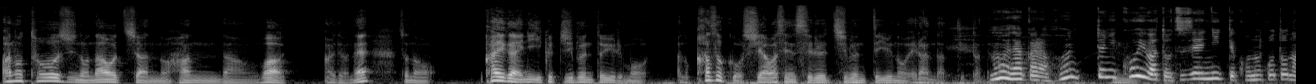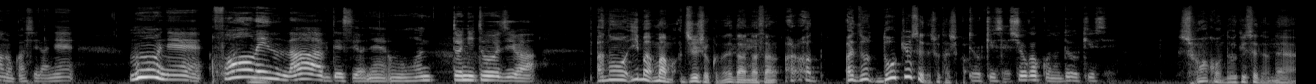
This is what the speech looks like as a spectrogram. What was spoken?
あの当時のなおちゃんの判断は、あれだよね、その、海外に行く自分というよりも、あの、家族を幸せにする自分っていうのを選んだって言ったんだよ。もうだから本当に恋は突然にってこのことなのかしらね。もうね、fall in love ですよね。もう本当に当時は。あの、今、まあまあ、住職のね、旦那さん、あれ、ああれど同級生でしょ確か。同級生、小学校の同級生。小学校の同級生だよね。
